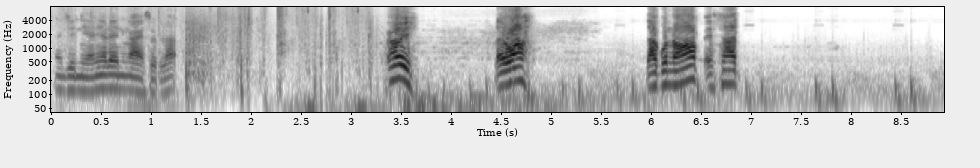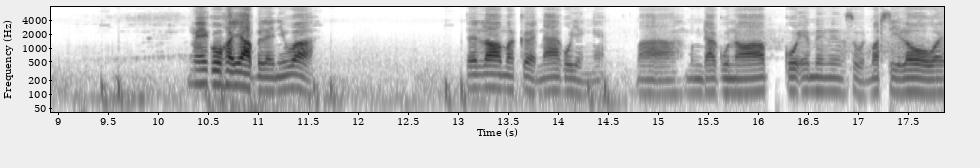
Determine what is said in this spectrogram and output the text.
เอนจิเนียร์เนี่ยเล่นง่ายสุดละเฮ้ย อะไรวะ ดากูนอฟไอ้สัตว์ไม่ให้กูขยับเลยนี่ว่าได้ล่อมาเกิดหน้ากูอย่างเงี้ย มา มึงดากูนอฟกูเอ็มหนึ่งหนึ่งศูนย์มอดซีโร่เว้ย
